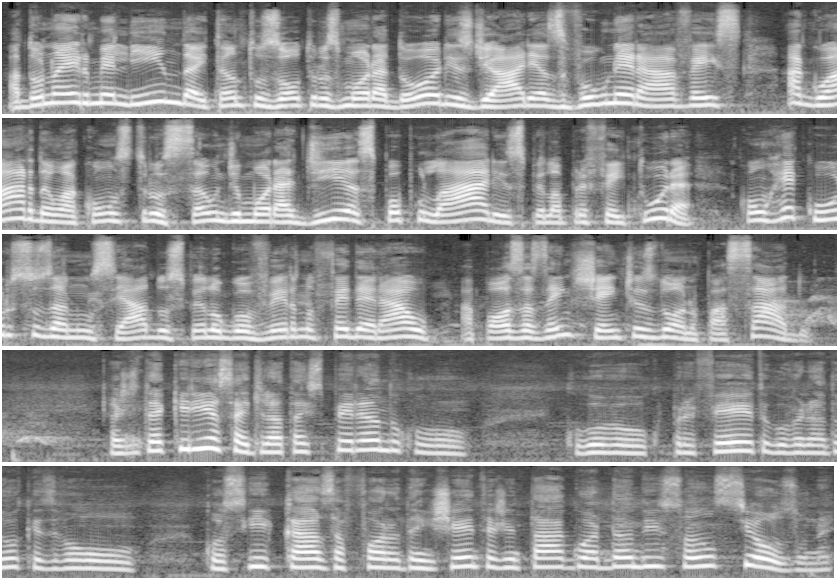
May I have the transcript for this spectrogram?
A dona Ermelinda e tantos outros moradores de áreas vulneráveis aguardam a construção de moradias populares pela Prefeitura com recursos anunciados pelo governo federal após as enchentes do ano passado. A gente até queria sair de lá, está esperando com, com, o prefeito, o governador, que eles vão conseguir casa fora da enchente, a gente está aguardando isso ansioso, né?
